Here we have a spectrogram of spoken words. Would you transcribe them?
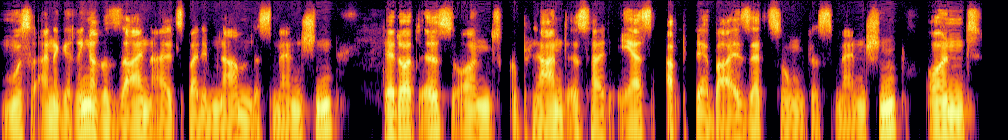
muss eine geringere sein als bei dem Namen des Menschen der dort ist. Und geplant ist halt erst ab der Beisetzung des Menschen. Und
